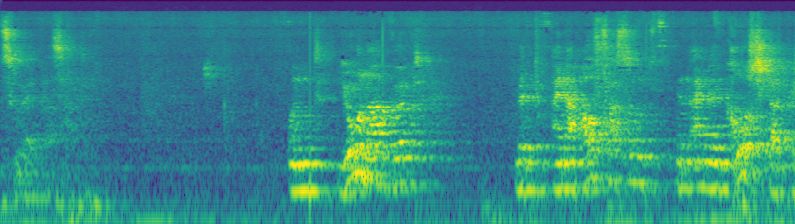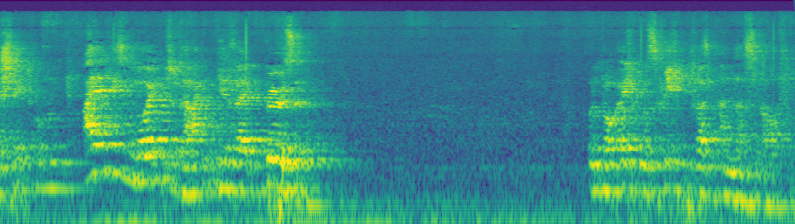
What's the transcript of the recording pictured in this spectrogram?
zu etwas hat. Und Jona wird mit einer Auffassung in eine Großstadt geschickt, um all diesen Leuten zu sagen, ihr seid böse. Und bei euch muss richtig was anders laufen.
